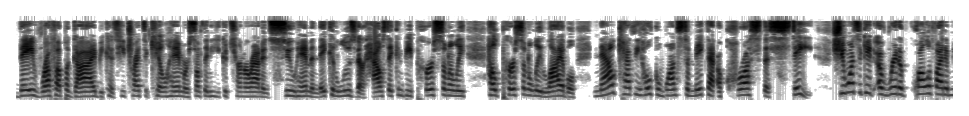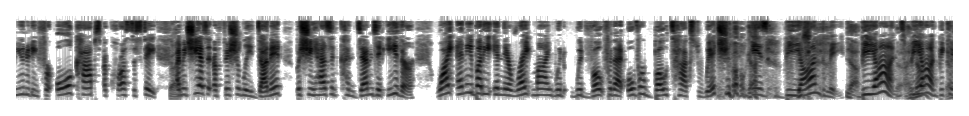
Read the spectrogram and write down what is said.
they rough up a guy because he tried to kill him or something, he could turn around and sue him and they can lose their house. They can be personally held personally liable. Now, Kathy Hochul wants to make that across the state. She wants to get rid of qualified immunity for all cops across the state. I mean, she hasn't officially done it, but she hasn't condemned it either. Why anybody in their right mind would would vote for that over Botoxed witch Oh, is beyond me. Yeah. Beyond, know. beyond, because Yeah.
